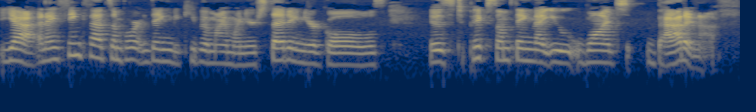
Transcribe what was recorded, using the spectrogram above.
Yeah, and I think that's an important thing to keep in mind when you're setting your goals is to pick something that you want bad enough.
